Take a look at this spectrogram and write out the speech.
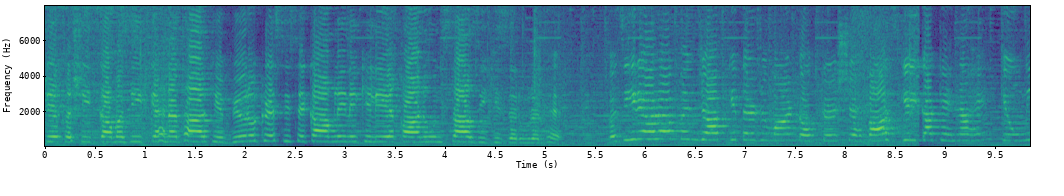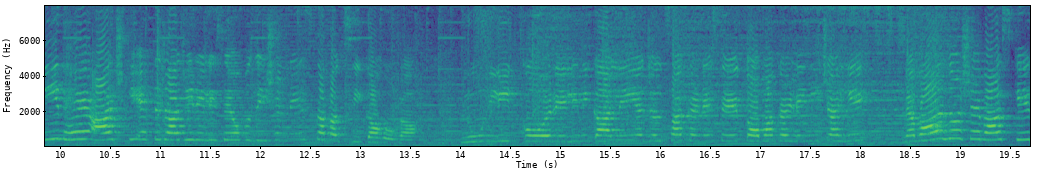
شیخ رشید کا مزید کہنا تھا کہ بیوروکریسی سے کام لینے کے لیے قانون سازی کی ضرورت ہے۔ وزیر اعلیٰ پنجاب کے ترجمان ڈاکٹر شہباز گل کا کہنا ہے کہ امید ہے آج کی احتجاجی ریلی سے اپوزیشن نے سبق سیکھا ہوگا۔ نون لیگ کو ریلی نکالنے یا جلسہ کرنے سے توبہ کر لینی چاہیے نواز اور شہباز کے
